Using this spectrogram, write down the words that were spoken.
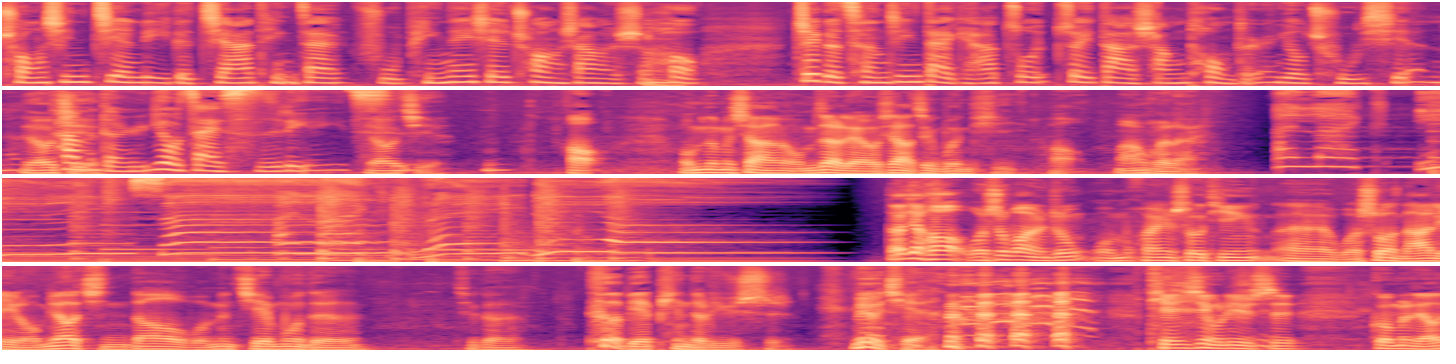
重新建立一个家庭，在抚平那些创伤的时候，嗯、这个曾经带给他做最大伤痛的人又出现了，了，他们等于又再撕裂一次。了解，嗯，好，我们那么下，我们再聊一下这个问题。好，马上回来。I like 大家好，我是王远忠，我们欢迎收听。呃，我说到哪里了？我们邀请到我们节目的这个特别拼的律师，没有钱，田信勇律师，跟我们聊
